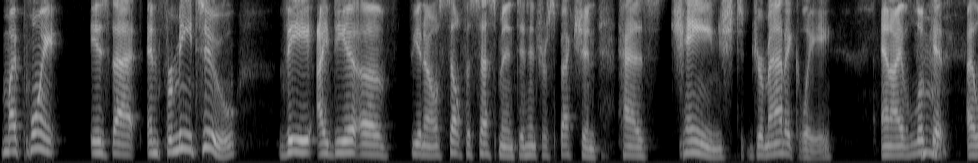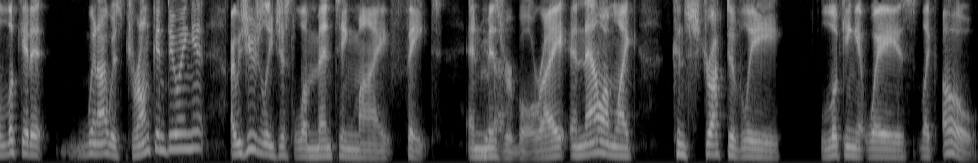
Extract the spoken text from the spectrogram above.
my point is that and for me too the idea of you know self-assessment and introspection has changed dramatically and i look Hmm. at i look at it when i was drunk and doing it i was usually just lamenting my fate and Yeah. miserable right? And now i'm like constructively looking at ways like oh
